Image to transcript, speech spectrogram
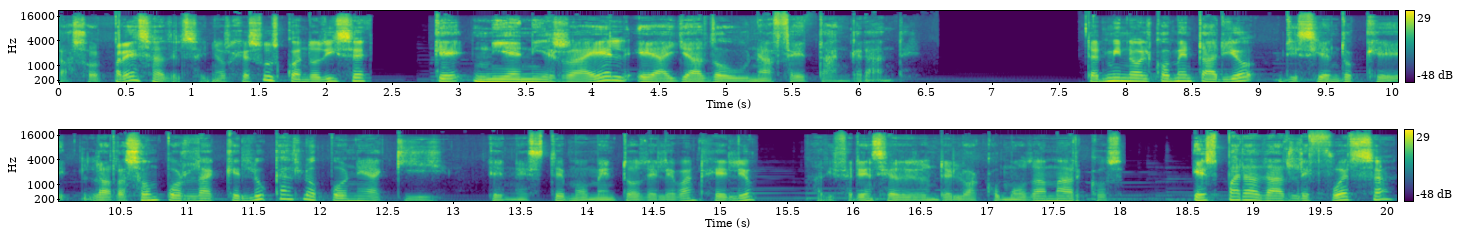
la sorpresa del Señor Jesús cuando dice que ni en Israel he hallado una fe tan grande. Termino el comentario diciendo que la razón por la que Lucas lo pone aquí en este momento del Evangelio, a diferencia de donde lo acomoda Marcos, es para darle fuerza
